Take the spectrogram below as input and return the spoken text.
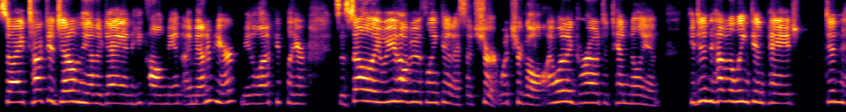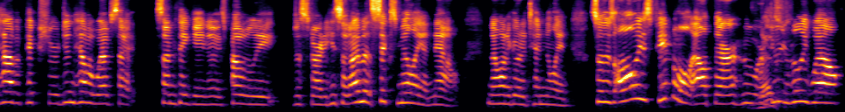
So I talked to a gentleman the other day and he called me and I met him here, meet a lot of people here. He said, Sally, will you help me with LinkedIn? I said, sure. What's your goal? I want to grow to 10 million. He didn't have a LinkedIn page didn't have a picture, didn't have a website. So I'm thinking oh, he's probably just starting. He said, I'm at 6 million now and I want to go to 10 million. So there's always people out there who are yes. doing really well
